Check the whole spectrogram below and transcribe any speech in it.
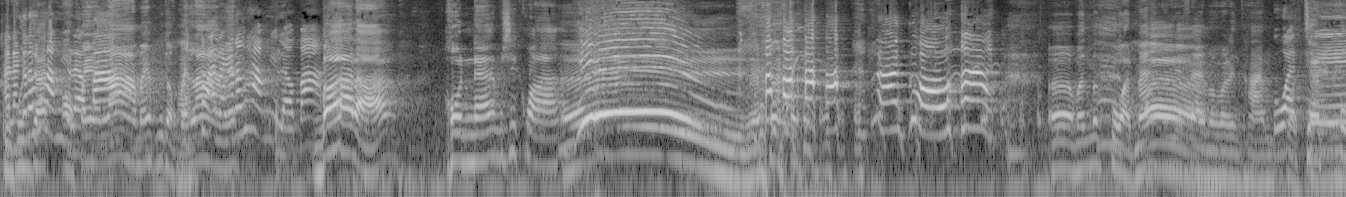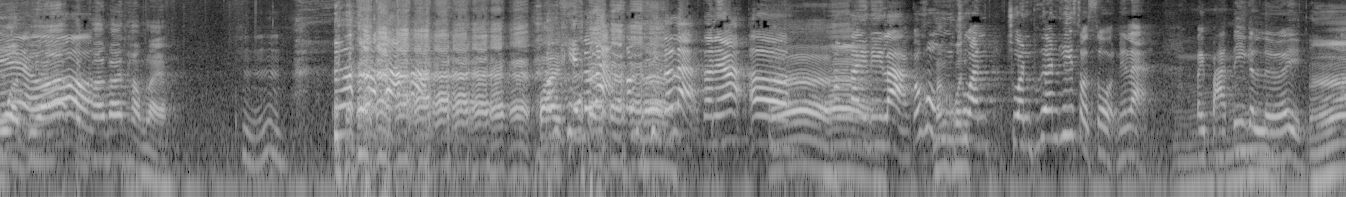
อันนั้นก็คืต้องทำอยู่แล้วคุณจะป่ะกไปล่าไหมคุณจะออกไปล่าอันไหนั้มนก็ต้องทำอยู่แล้วป่ะบ้าเหรอคนนะไม่ใช่ควางเอ้ยน่ากลัวมากเออมันมันปวดไหมเออมีแฟนวันวาเลนไทน์มันปวดเจ็บปวดเยอะเป็นฝ้ายฝ้ายทำอะไร ต้องคิดแล้วแหละต้องคิดแล้วแหละตอนเนี้ยเออเออทำอะไรดีล่ะ ก็คงบางคน ชวนชวนเพื่อนที่โสดๆนี่แหละ ไปปาร์ตี้กันเลยเอเอ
